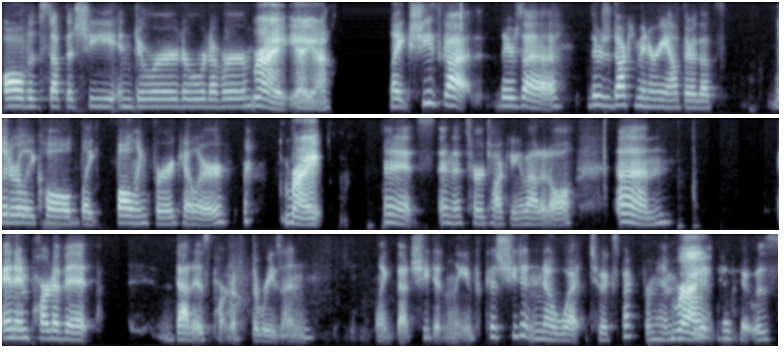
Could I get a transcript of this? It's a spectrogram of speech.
all the stuff that she endured or whatever Right. Yeah, yeah. like she's got there's a there's a documentary out there that's literally called like falling for a killer Right. and it's and it's her talking about it all um and in part of it that is part of the reason like that she didn't leave because she didn't know what to expect from him Right. she didn't know if it was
